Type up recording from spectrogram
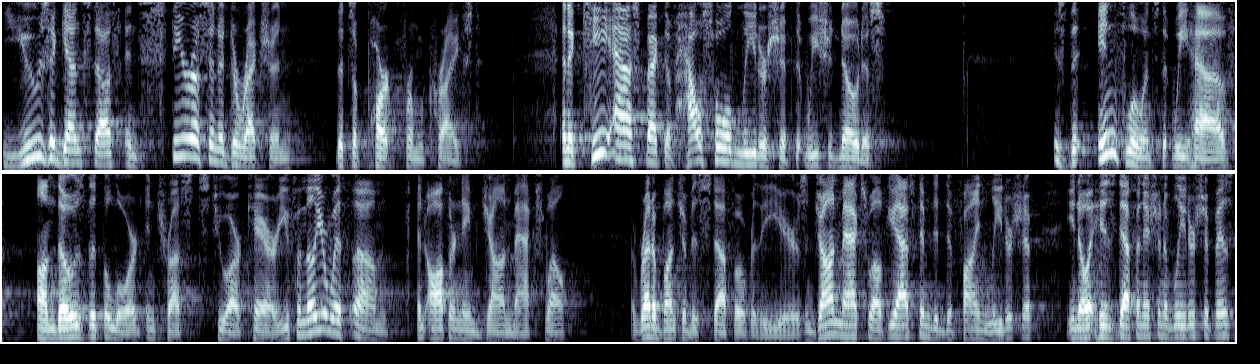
use against us and steer us in a direction that's apart from Christ. And a key aspect of household leadership that we should notice is the influence that we have on those that the Lord entrusts to our care. Are you familiar with um, an author named John Maxwell? I've read a bunch of his stuff over the years. And John Maxwell, if you asked him to define leadership, you know what his definition of leadership is?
